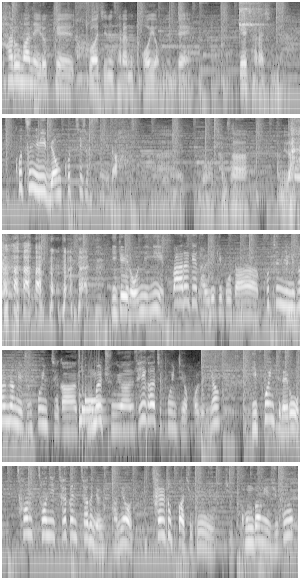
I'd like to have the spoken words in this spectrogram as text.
하루 만에 이렇게 좋아지는 사람은 거의 없는데 꽤 잘하신다. 코치님이 명코치셨습니다. 아, 뭐 감사합니다. 이게 러닝이 빠르게 달리기보다 코치님이 설명해준 포인트가 정말 중요한 세 가지 포인트였거든요. 이 포인트대로 천천히 차근차근 연습하면 살도 빠지고 건강해지고 네.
